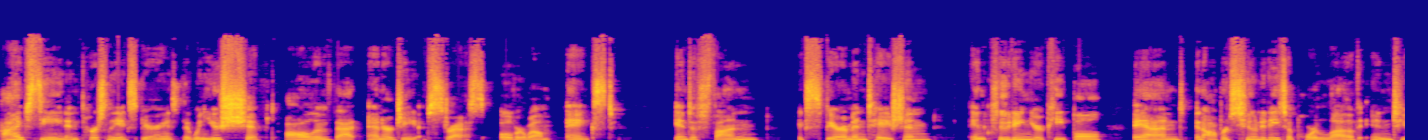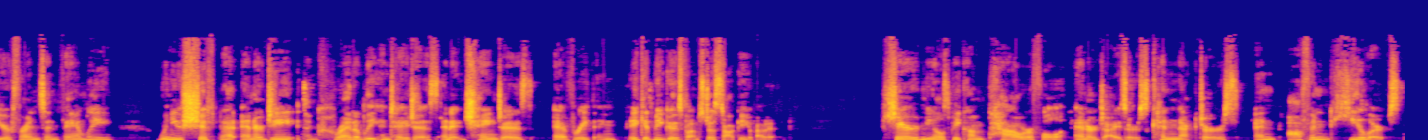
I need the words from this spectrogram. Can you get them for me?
I've seen and personally experienced that when you shift all of that energy of stress, overwhelm, angst into fun, experimentation, including your people and an opportunity to pour love into your friends and family, when you shift that energy, it's incredibly contagious and it changes everything. It gives me goosebumps just talking about it. Shared meals become powerful energizers, connectors, and often healers.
